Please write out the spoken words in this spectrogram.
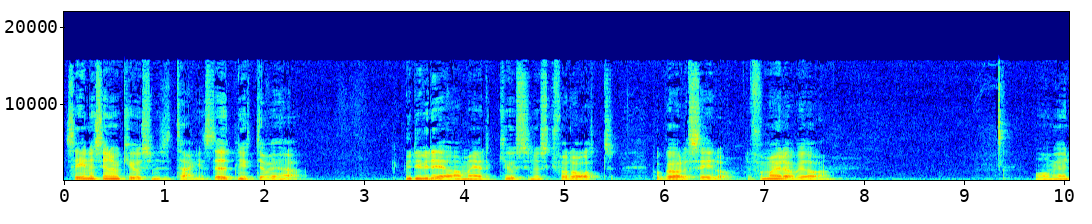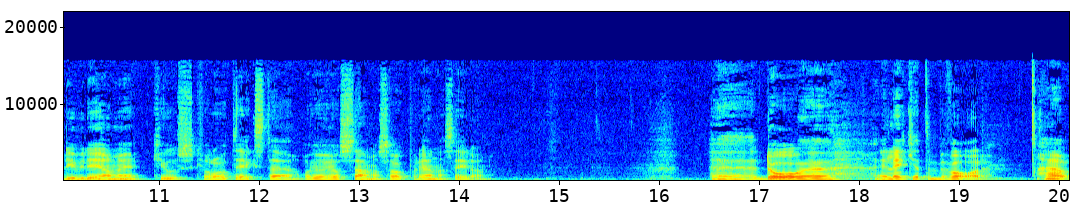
Sinus genom cosinus är tangens. Det utnyttjar vi här. Vi dividerar med cosinus kvadrat på båda sidor. Det får man ju lov att göra. Och om jag dividerar med cos kvadrat x där och jag gör samma sak på denna sidan. Eh, då eh, är likheten bevarad. Här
